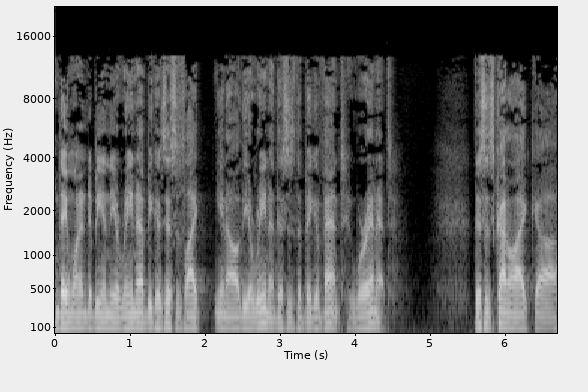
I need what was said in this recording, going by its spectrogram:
They wanted to be in the arena because this is like, you know, the arena. This is the big event. We're in it. This is kind of like uh,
